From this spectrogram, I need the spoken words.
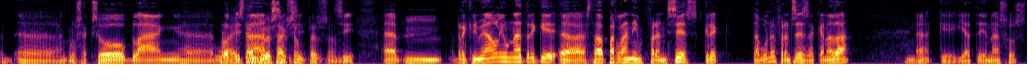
eh, anglosaxó, blanc, eh, protestant... anglo-saxon sí, person. Sí. Eh, mm, recriminant-li un altre que eh, estava parlant en francès, crec, damunt en francès, a Canadà, eh, que ja té nassos,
